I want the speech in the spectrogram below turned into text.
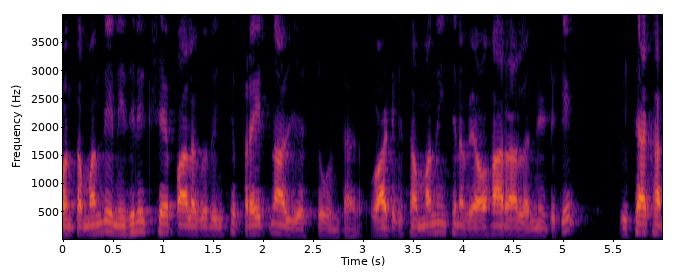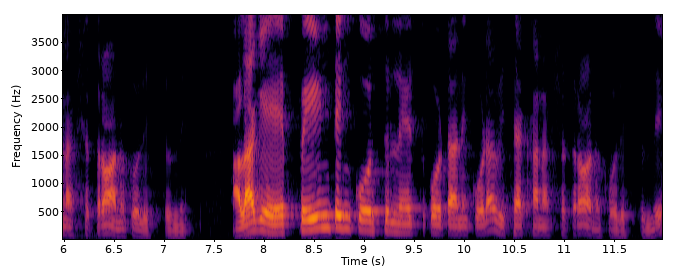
కొంతమంది నిధి నిక్షేపాల గురించి ప్రయత్నాలు చేస్తూ ఉంటారు. వాటికి సంబంధించిన వ్యవహారాలన్నిటికీ విశాఖ నక్షత్రం అనుకూలిస్తుంది. అలాగే పెయింటింగ్ కోర్సులు నేర్చుకోవటానికి కూడా విశాఖ నక్షత్రం అనుకూలిస్తుంది.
